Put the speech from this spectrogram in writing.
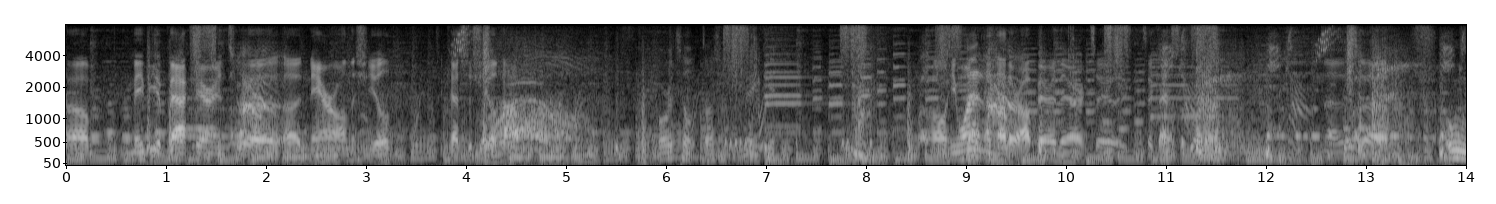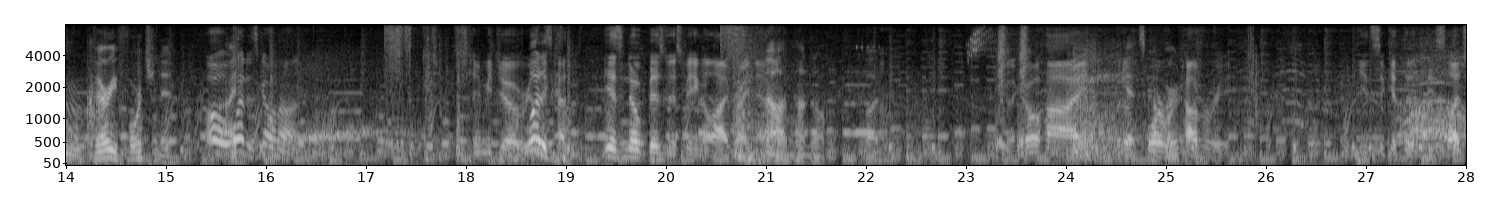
uh, maybe a back air into a, a nair on the shield to catch the shield hop. Tilt doesn't make it. Oh, he wanted That- another up air there to, to catch the. No, it's, uh, Ooh, very fortunate. oh, I- what is going on? Jimmy Joe really What is has, he has no business being alive right now. No, not at all. But He's gonna go high, but Gets a poor covered. recovery. He needs to get the, these ledge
